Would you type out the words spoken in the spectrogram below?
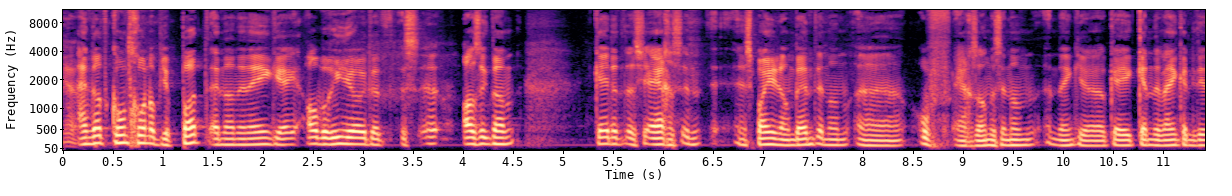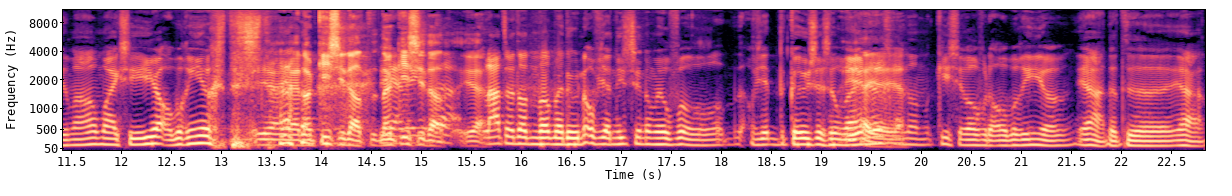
ja. En dat komt gewoon op je pad en dan in één keer Albarino, dat is, eh, als ik dan... Ken je dat als je ergens in, in Spanje dan bent en dan, eh, of ergens anders en dan denk je, oké, ik ken de wijnkant niet helemaal, maar ik zie hier Albarino ja, ja, dan kies je dat. Dan Ja, kies je dat. Ja. Laten we dat dat maar doen. Of je hebt niet zin om heel veel, of je, de keuze is heel weinig en dan kies je wel voor de Albarino. Ja, dat, eh, ja,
